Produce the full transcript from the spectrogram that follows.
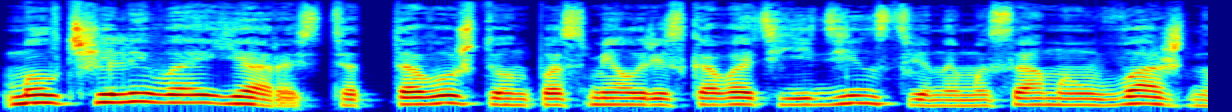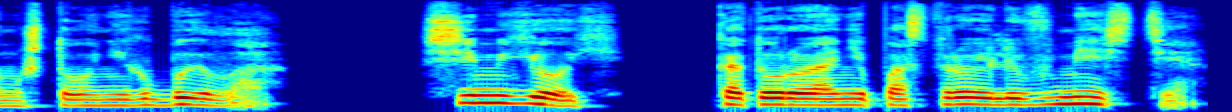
Молчаливая ярость от того, что он посмел рисковать единственным и самым важным, что у них было — семьей, которую они построили вместе,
